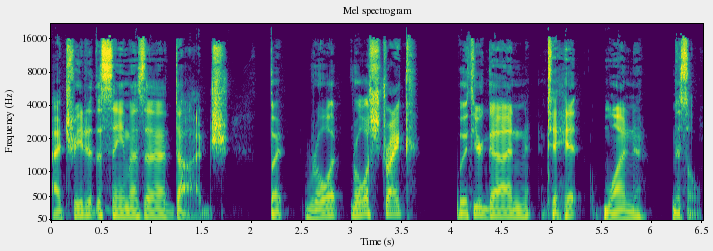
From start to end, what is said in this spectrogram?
I treat it the same as a dodge, but roll it, roll a strike with your gun to hit one missile.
